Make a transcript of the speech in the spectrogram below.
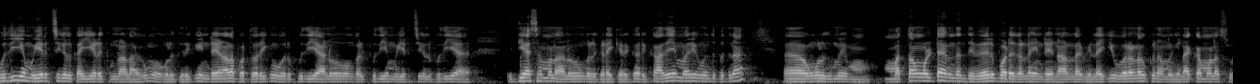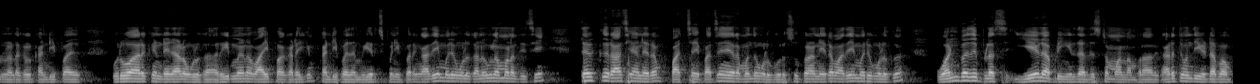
புதிய முயற்சிகள் கையெடுக்கும் நாளாகவும் உங்களுக்கு இருக்குது இன்றைய நாளை பொறுத்த வரைக்கும் ஒரு புதிய அனுபவங்கள் புதிய முயற்சிகள் புதிய வித்தியாசமான அனுபவங்கள் கிடைக்கிறதுக்கும் இருக்குது அதே மாதிரி வந்து பார்த்திங்கன்னா உங்களுக்கு மற்றவங்கள்ட்ட இருந்த அந்த வேறுபாடுகள்லாம் இன்றைய நாளில் விலகி ஓரளவுக்கு நம்ம இணக்கமான சூழ்நிலைகள் கண்டிப்பாக உருவாருக்கு இன்றைய நாள் உங்களுக்கு அருமையான வாய்ப்பாக கிடைக்கும். கண்டிப்பாக அதை முயற்சி பண்ணி பாருங்கள் அதே மாதிரி உங்களுக்கு அனுகூலமான திசை தெற்கு ராசியான நிறம் பச்சை. பச்சை நிறம் வந்து உங்களுக்கு ஒரு சூப்பரான நிறம். அதே மாதிரி உங்களுக்கு ஒன்பது ப்ளஸ் ஏழு அப்படிங்கிறது அதிர்ஷ்டமான நம்பராக இருக்குது அடுத்து வந்து இடபம்.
